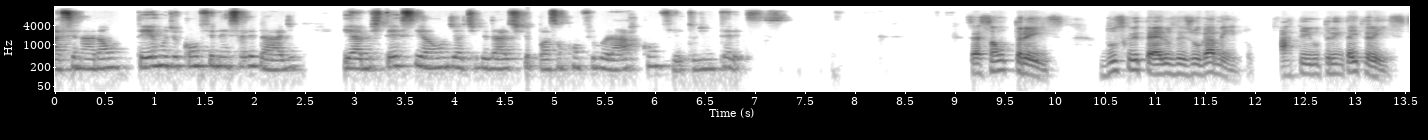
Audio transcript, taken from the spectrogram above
assinarão termo de confidencialidade e abster-se-ão de atividades que possam configurar conflito de interesses. Seção 3. Dos critérios de julgamento. Artigo 33.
